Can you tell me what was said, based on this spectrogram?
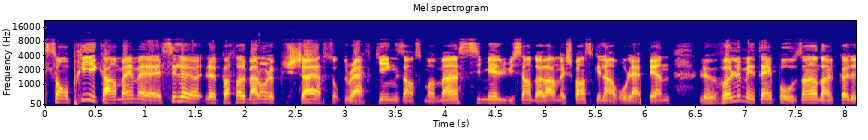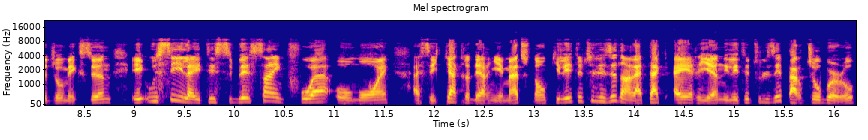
son prix est quand même, euh, c'est le, porteur de ballon le plus cher sur DraftKings en ce moment, 6 800 mais je pense qu'il en vaut la peine. Le volume est imposant dans le cas de Joe Mixon et aussi il a été ciblé cinq fois au moins à ses quatre derniers matchs. Donc il est utilisé dans l'attaque aérienne, il est utilisé par Joe Burrow.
